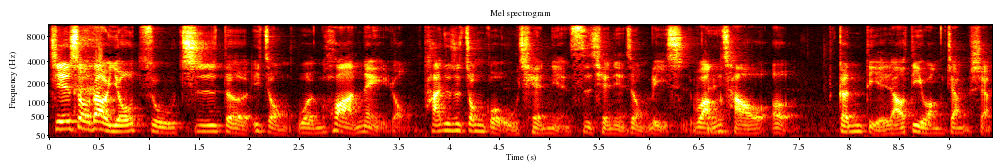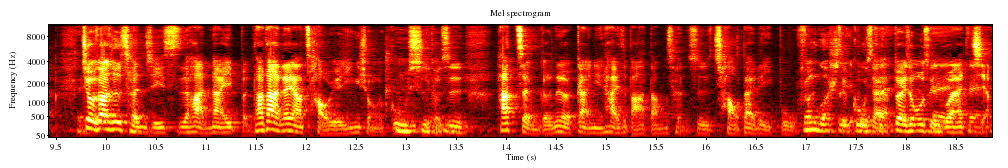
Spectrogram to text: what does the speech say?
接受到有组织的一种文化内容，它就是中国五千年、四千年这种历史，王朝呃更迭，然后帝王将相，就算是成吉思汗那一本，他当然在讲草原英雄的故嗯事，可是他整个那个概念，他还是把它当成是朝代的一部分，中国史故事来对中国史的一部分来对对讲。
